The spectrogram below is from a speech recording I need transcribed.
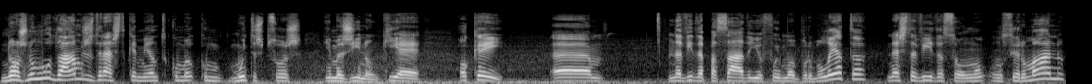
Nós não mudamos drasticamente como, como muitas pessoas imaginam, que é, ok, na vida passada eu fui uma borboleta, nesta vida sou um, um ser humano,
